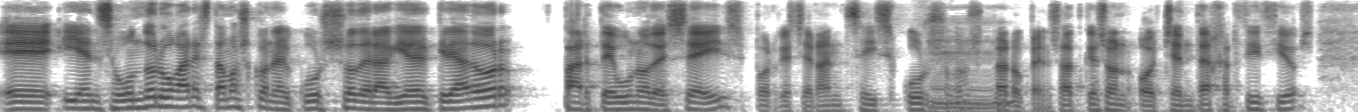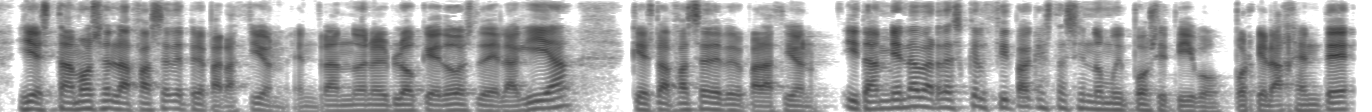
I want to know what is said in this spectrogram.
Eh, y en segundo lugar, estamos con el curso de la guía del creador, parte 1 de 6, porque serán 6 cursos, claro, pensad que son 80 ejercicios, y estamos en la fase de preparación, entrando en el bloque 2 de la guía, que es la fase de preparación. Y también la verdad es que el feedback está siendo muy positivo, porque la gente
